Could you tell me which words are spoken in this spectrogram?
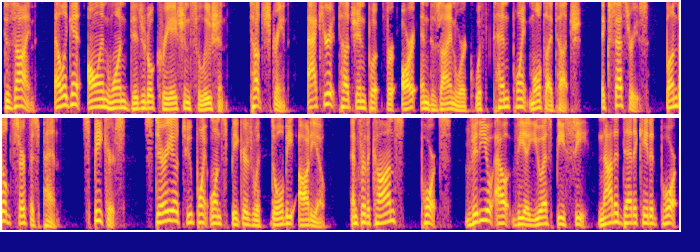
design, elegant all in one digital creation solution, touchscreen, accurate touch input for art and design work with 10 point multi touch, accessories, bundled Surface Pen, speakers, stereo 2.1 speakers with Dolby audio. And for the cons, ports, video out via USB C, not a dedicated port,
